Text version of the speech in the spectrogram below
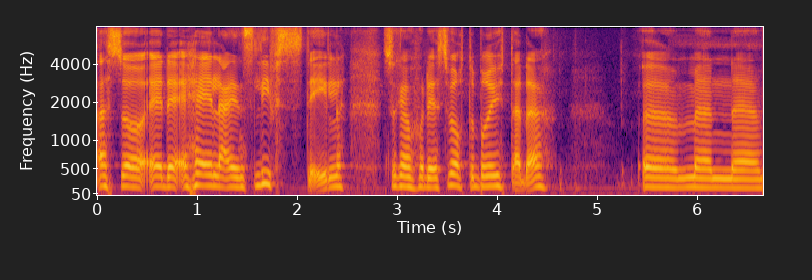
Alltså är det hela ens livsstil så kanske det är svårt att bryta det. Eh, men eh,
